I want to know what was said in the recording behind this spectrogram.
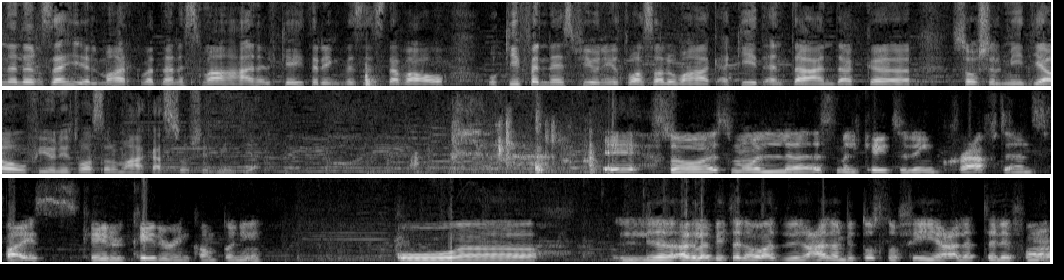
من الغزيل مارك بدنا نسمع عن ال catering business تبعه وكيف الناس فيهم يتواصلوا معك. أكيد أنت عندك social media وفيهم يتواصلوا معك على ال social media إيه so اسمه اسم ال catering Craft and Spice Catering Company و أغلبية الأوقات العالم بيتصلوا فيي على التليفون.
